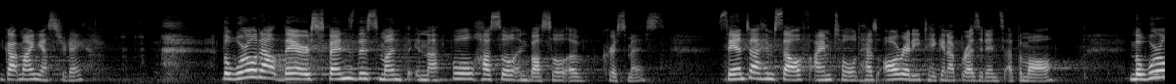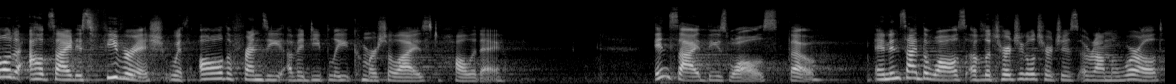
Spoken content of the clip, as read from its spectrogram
I got mine yesterday. The world out there spends this month in the full hustle and bustle of Christmas. Santa himself, I'm told, has already taken up residence at the mall. The world outside is feverish with all the frenzy of a deeply commercialized holiday. Inside these walls, though, and inside the walls of liturgical churches around the world,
